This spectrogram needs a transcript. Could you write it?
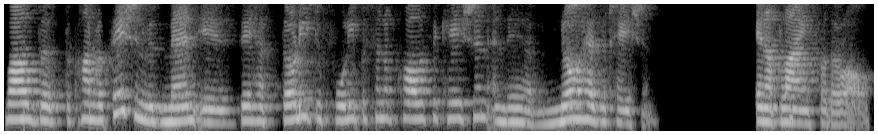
While the, the conversation with men is they have 30 to 40% of qualification and they have no hesitation in applying for the role.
